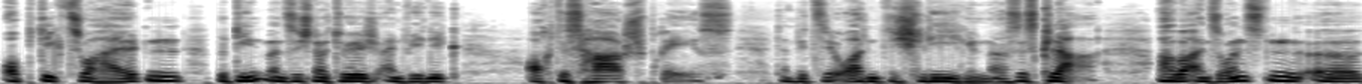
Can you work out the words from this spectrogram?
Optik zu halten, bedient man sich natürlich ein wenig auch des Haarsprays, damit sie ordentlich liegen. Das ist klar. Aber ansonsten äh,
